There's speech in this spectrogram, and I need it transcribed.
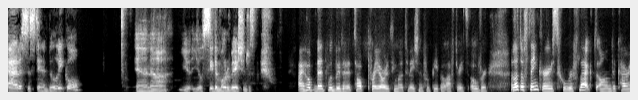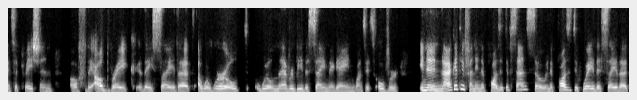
add a sustainability goal and uh, you, you'll see the motivation just I hope that would be the top priority motivation for people after it's over. A lot of thinkers who reflect on the current situation of the outbreak, they say that our world will never be the same again once it's over. In a negative and in a positive sense. So, in a positive way, they say that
